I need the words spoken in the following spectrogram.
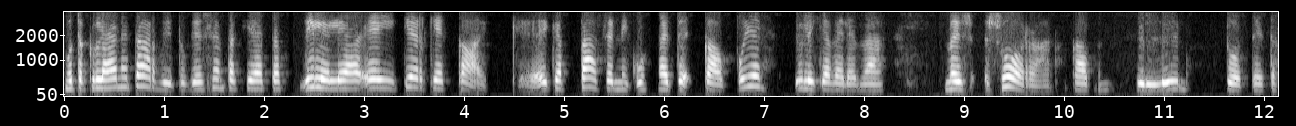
Mutta kyllähän ne tarvitsee tukea sen takia, että viljelijä ei kerkeä kaikkea, eikä pääse niin kuin näiden kauppojen ylikävelemään myös suoraan kaupan hyllyyn tuotteita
